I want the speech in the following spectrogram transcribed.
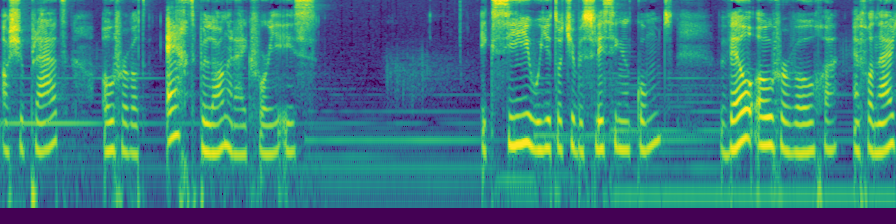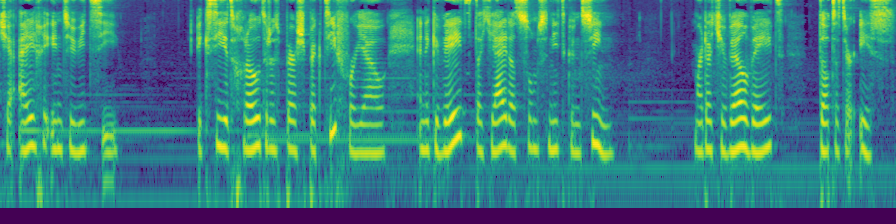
als je praat over wat echt belangrijk voor je is. Ik zie hoe je tot je beslissingen komt, wel overwogen en vanuit je eigen intuïtie. Ik zie het grotere perspectief voor jou en ik weet dat jij dat soms niet kunt zien, maar dat je wel weet dat het er is.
